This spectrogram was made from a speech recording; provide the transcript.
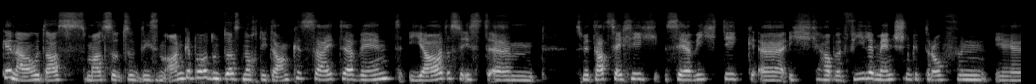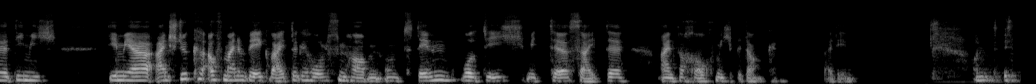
genau, das mal so zu diesem Angebot. Und du hast noch die Dankesseite erwähnt. Ja, das ist, ähm, ist mir tatsächlich sehr wichtig. Äh, ich habe viele Menschen getroffen, äh, die mich die mir ein Stück auf meinem Weg weitergeholfen haben. Und denen wollte ich mit der Seite einfach auch mich bedanken bei denen. Und ich,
